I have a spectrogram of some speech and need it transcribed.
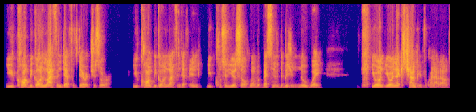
you can't be going life and death with Derek Chisora. You can't be going life and death, and you consider yourself one of the best in the division. No way. You're you're a next champion for crying out loud.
